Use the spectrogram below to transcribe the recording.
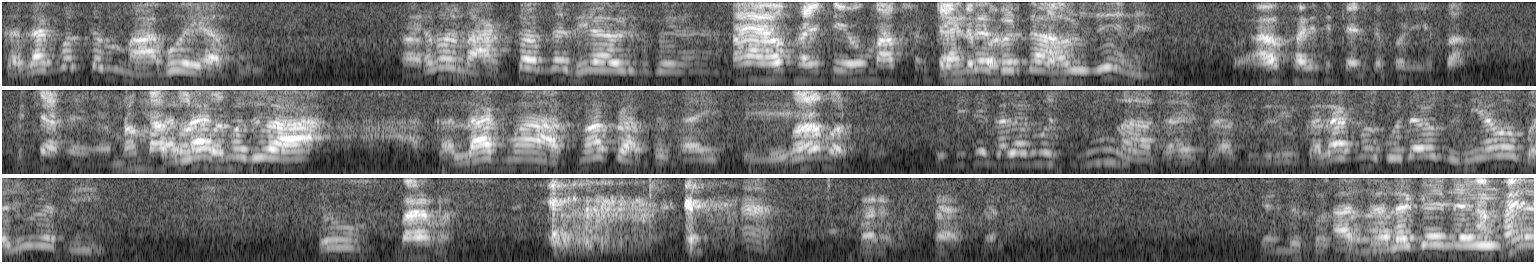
કલાકમાં માગવાનું કલાકમાં આત્મા પ્રાપ્ત થાય છે બરાબર છે. તો બીજા કલાકમાં શું ના થાય પ્રાપ્ત કર્યું? કલાકમાં કોઈ દાડો દુનિયામાં બન્યું નથી. તો બરાબર બરાબર સારું ચાલો. દાદા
